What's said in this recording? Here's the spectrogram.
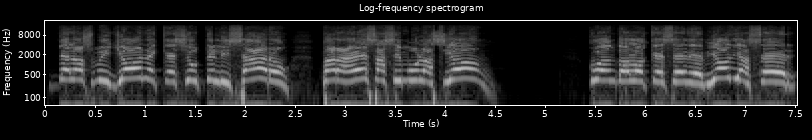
de los millones que se utilizaron para esa simulación. Cuando lo que se debió de hacer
